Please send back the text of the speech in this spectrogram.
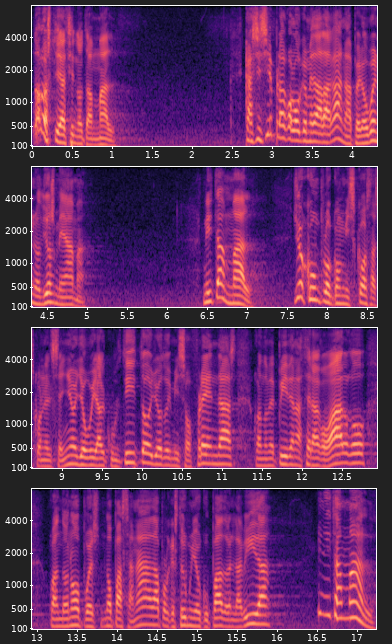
No lo estoy haciendo tan mal. Casi siempre hago lo que me da la gana, pero bueno, Dios me ama. Ni tan mal. Yo cumplo con mis cosas con el Señor, yo voy al cultito, yo doy mis ofrendas, cuando me piden hacer algo, algo, cuando no, pues no pasa nada porque estoy muy ocupado en la vida. Y ni tan mal.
